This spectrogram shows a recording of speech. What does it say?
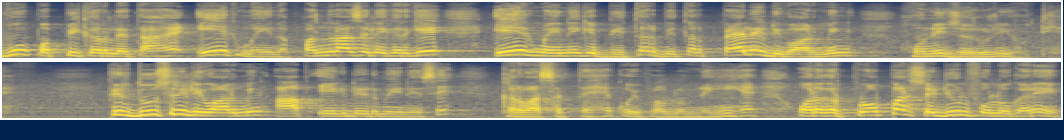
वो पप्पी कर लेता है एक महीना, पंद्रह से लेकर के एक महीने के भीतर भीतर पहले डिवॉर्मिंग होनी ज़रूरी होती है। फिर दूसरी डिवॉर्मिंग आप एक डेढ़ महीने से करवा सकते हैं, कोई प्रॉब्लम नहीं है। और अगर प्रॉपर शेड्यूल फॉलो करें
